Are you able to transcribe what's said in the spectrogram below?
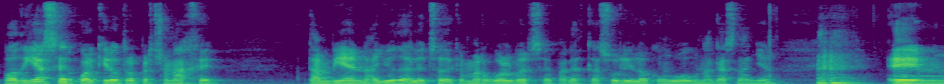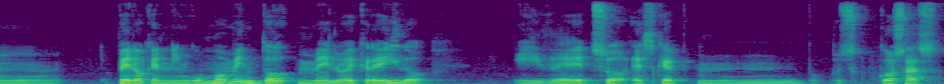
podía ser cualquier otro personaje. También ayuda el hecho de que Mark Wahlberg se parezca a Sully, lo con huevo una castaña. Em, pero que en ningún momento me lo he creído. Y de hecho es que mm, pues, cosas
